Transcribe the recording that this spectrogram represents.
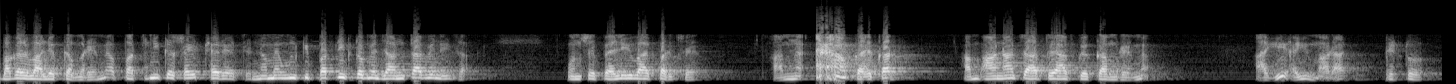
बगल वाले कमरे में पत्नी के सहित ठहरे थे। न मैं उनकी पत्नी को तो मैं जानता भी नहीं था। उनसे पहली बार परिचय। हमने कहकर, हम आना चाहते हैं आपके कमरे में। आइए आइए महाराज, फिर तो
